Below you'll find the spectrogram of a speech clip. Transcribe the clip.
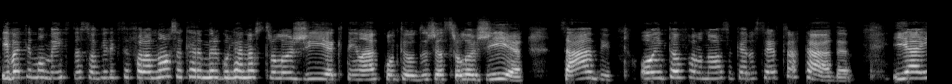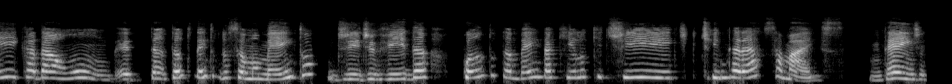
E vai ter momentos da sua vida que você fala, nossa, eu quero mergulhar na astrologia, que tem lá conteúdos de astrologia, sabe? Ou então eu falo, nossa, eu quero ser tratada. E aí, cada um, eh, tanto dentro do seu momento de, de vida, quanto também daquilo que te, te, te interessa mais entende?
